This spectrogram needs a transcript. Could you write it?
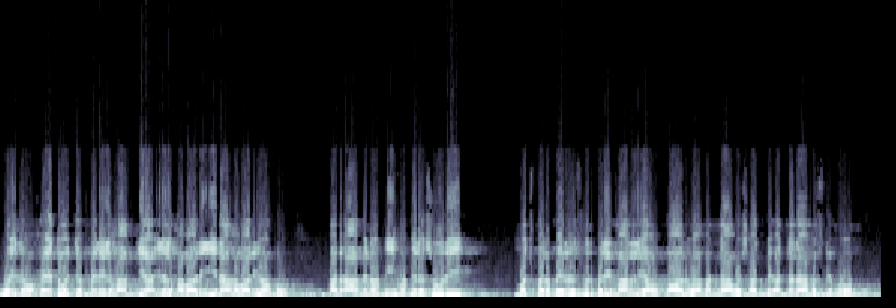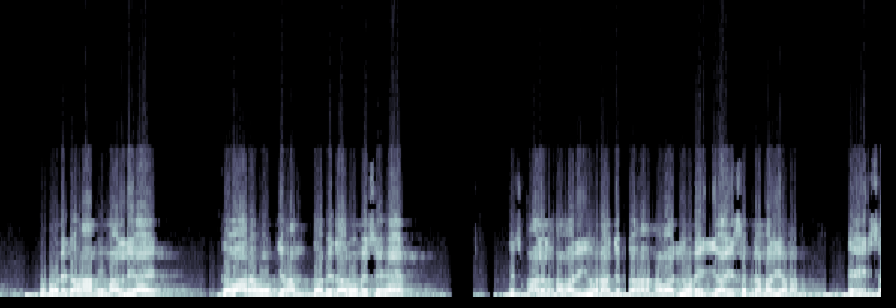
وہی روحے تو جب میں نے الہام کیا الحواریین ہواریوں کو۔ ان آمنو بھی وہ بے رسولی مجھ پر، میرے رسول پر ایمان لیا قالوا آمنا وشهد باننا مسلمون۔ انہوں نے کہا، ہم ایمان لے آئے۔ گواہ رہوں کہ ہم تابعداروں میں سے ہیں۔ اس قال الحواریون، جب کہا حواریوں نے، یا عیسی ابن مریم، اے عیسی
